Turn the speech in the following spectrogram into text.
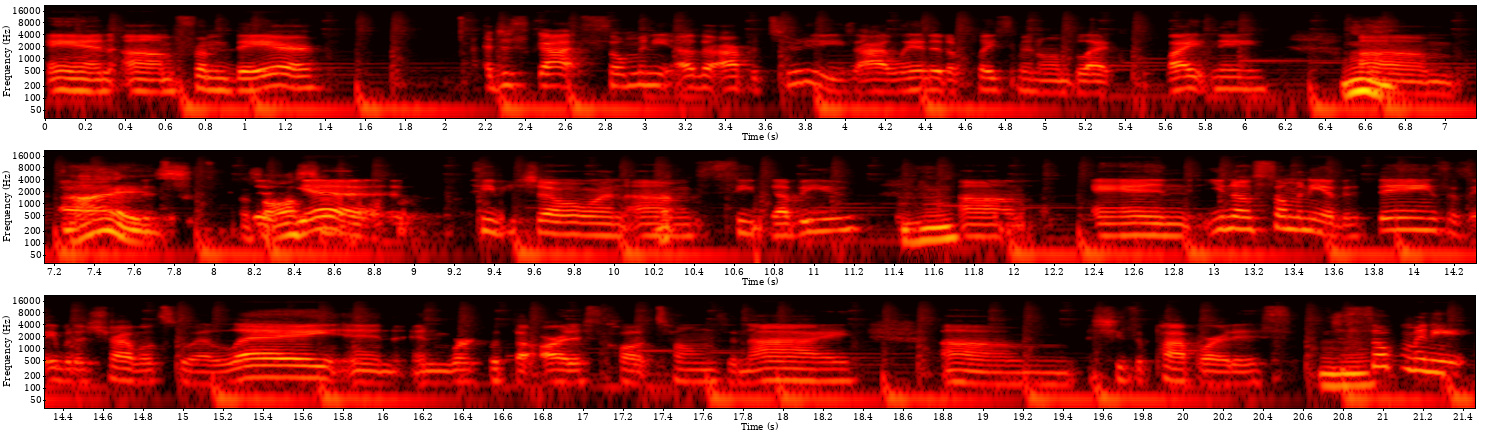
And um, from there, I just got so many other opportunities. I landed a placement on Black Lightning. Mm, um, uh, nice. Uh, That's awesome. Yeah. TV show on um, CW. Mm-hmm. Um, and you know, so many other things. I was able to travel to LA and and work with the artist called Tones and I. Um, she's a pop artist. Mm-hmm. Just so many,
